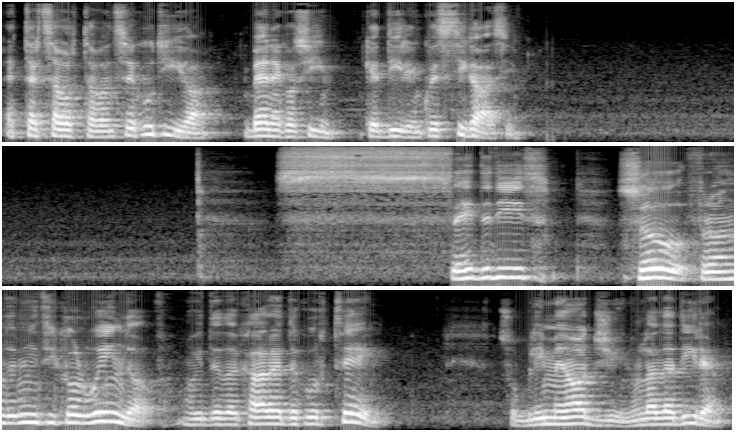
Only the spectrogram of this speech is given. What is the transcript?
è terza volta consecutiva, bene così, che dire in questi casi. Said this, so from the mythical window with the colored curtain, sublime oggi, nulla da dire.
